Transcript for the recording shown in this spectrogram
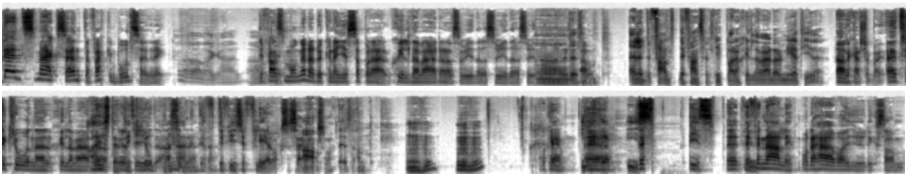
dead smack center, fucking bullseye direkt. Oh my god. Det fanns många där du kunde gissa på det här. Skilda världar och så vidare och så vidare. Och så vidare. Ja, Men det är ja, sant. Eller det fanns, det fanns väl typ bara skilda världar och nya tider. Ja, det kanske bara... Eh, Tre Kronor, Skilda världar. Ja, just det, Nya Tider. Alltså, det det, det, finns ju fler också säkert. Ja, så. det är sant. Mhm. Mhm. Okej. Is. eh, is. det- Is. Eh, det är finale. Och det här var ju liksom...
